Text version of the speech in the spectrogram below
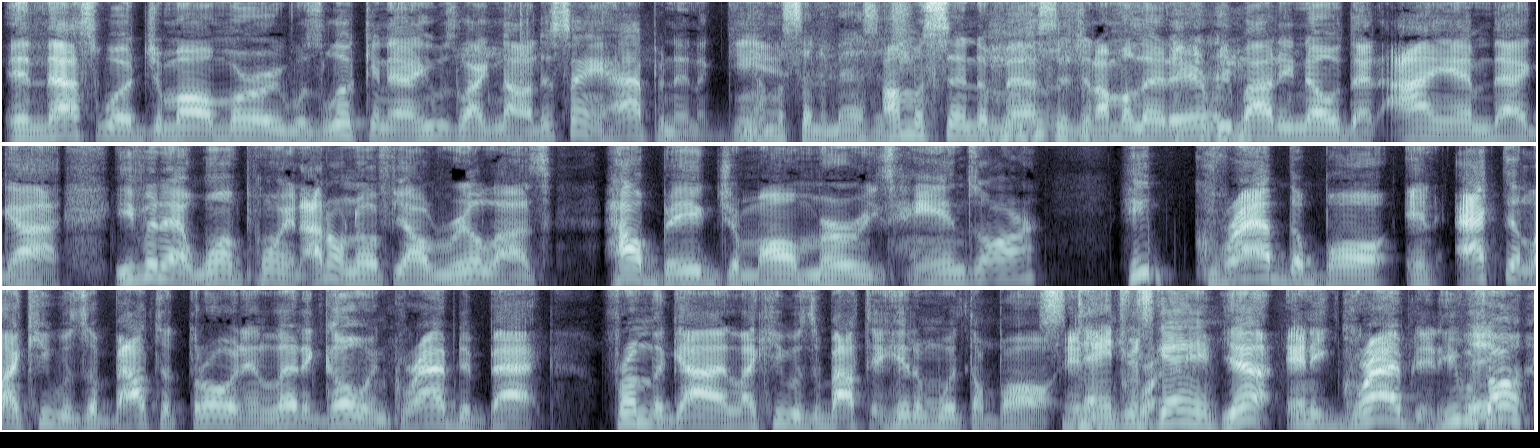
And that's what Jamal Murray was looking at. He was like, no, this ain't happening again. I'ma send a message." I'm going to send a message and I'm going to let everybody know that I am that guy. Even at one point, I don't know if y'all realize how big Jamal Murray's hands are. He grabbed the ball and acted like he was about to throw it and let it go and grabbed it back from the guy like he was about to hit him with the ball. It's a dangerous game. Yeah, and he grabbed it. He was Yeah. on.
